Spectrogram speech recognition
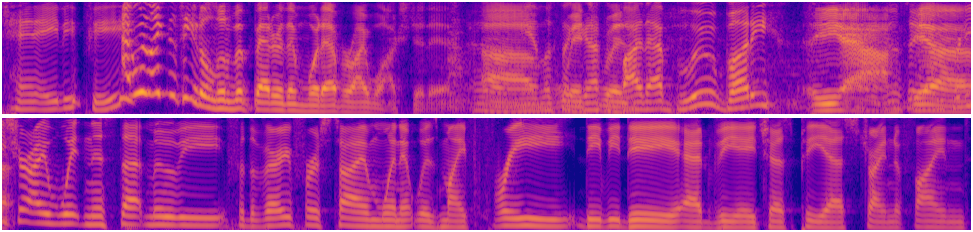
1080p? I would like to see it a little bit better than whatever I watched it in. Oh, man, um, looks like you're which gonna have to buy that blue, buddy. Yeah, I was say, yeah. I'm pretty sure I witnessed that movie for the very first time when it was my free DVD at VHSPS, trying to find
